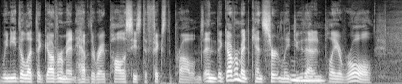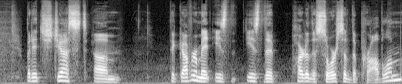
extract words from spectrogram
we need to let the government have the right policies to fix the problems. And the government can certainly do that and play a role, but it's just um, the the government is is the part of the source of the problem.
